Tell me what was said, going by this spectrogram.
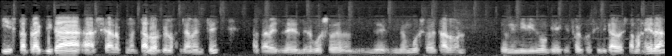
Y esta práctica ah, se ha documentado arqueológicamente a través del hueso de, un hueso de talón de un individuo que, fue crucificado de esta manera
